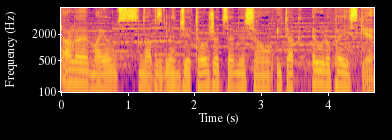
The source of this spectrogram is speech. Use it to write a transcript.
ale mając na względzie to, że ceny są i tak europejskie,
